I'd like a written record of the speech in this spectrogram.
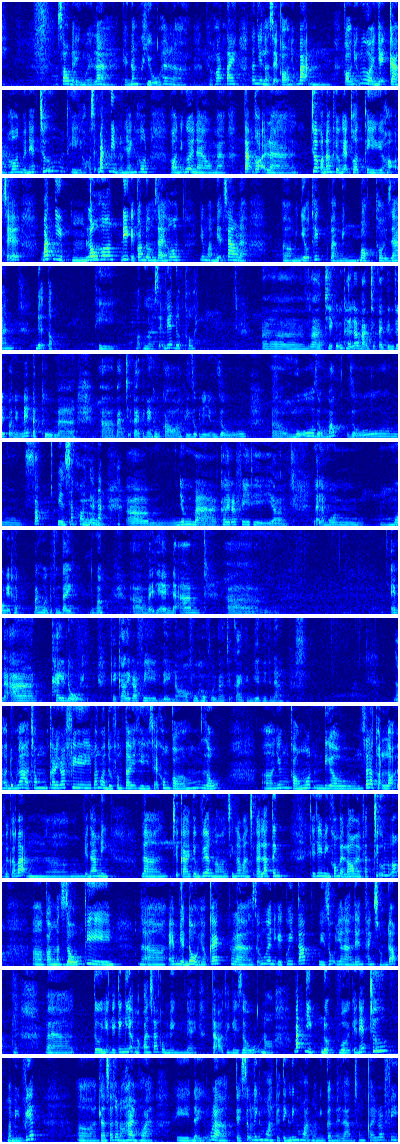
Sau đấy mới là cái năng khiếu hay là cái hoa tay. Tất nhiên là sẽ có những bạn, có những người nhạy cảm hơn với nét chữ thì họ sẽ bắt nhịp được nhanh hơn. Còn những người nào mà tạm gọi là chưa có năng khiếu nghệ thuật thì họ sẽ bắt nhịp lâu hơn, đi cái con đường dài hơn. Nhưng mà miễn sao là uh, mình yêu thích và mình bỏ thời gian luyện tập thì mọi người sẽ viết được thôi. À, và chị cũng thấy là bảng chữ cái tiếng việt có những nét đặc thù mà à, bảng chữ cái tiếng anh không có. Ví dụ như những dấu uh, mũ dấu móc dấu sắc. Huyền sắc hỏi uh, ngã uh, nhưng mà calligraphy thì uh, lại là môn môn nghệ thuật bắt nguồn từ phương tây đúng không? À, vậy thì em đã à, em đã thay đổi cái calligraphy để nó phù hợp với bảng chữ cái tiếng Việt như thế nào? À, đúng là trong calligraphy bắt nguồn từ phương Tây thì sẽ không có dấu. À, nhưng có một điều rất là thuận lợi với các bạn uh, Việt Nam mình là chữ cái tiếng Việt nó chính là bảng chữ cái Latin thế thì mình không phải lo về vặt chữ nữa. À, còn mặt dấu thì à, em biến đổi theo cách là giữ nguyên những cái quy tắc ví dụ như là lên thanh xuống động và từ những cái kinh nghiệm và quan sát của mình để tạo thành cái dấu nó bắt nhịp được với cái nét chữ mà mình viết à, làm sao cho nó hài hòa. Thì đấy cũng là cái sự linh hoạt cái tính linh hoạt mà mình cần phải làm trong calligraphy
